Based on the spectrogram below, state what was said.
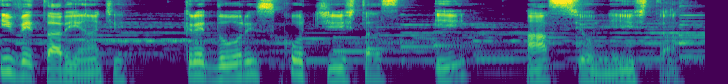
inventariante, credores, cotistas e acionista.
